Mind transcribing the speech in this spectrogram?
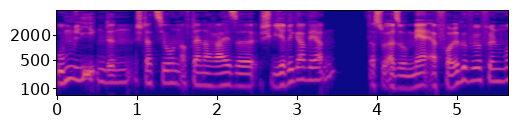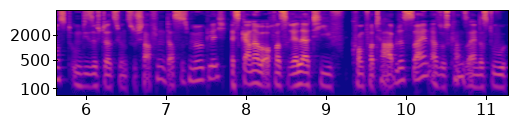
umliegenden Stationen auf deiner Reise schwieriger werden dass du also mehr Erfolge würfeln musst, um diese Station zu schaffen. Das ist möglich. Es kann aber auch was relativ Komfortables sein. Also es kann sein, dass du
